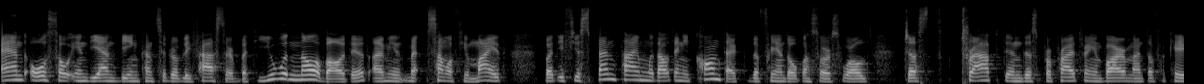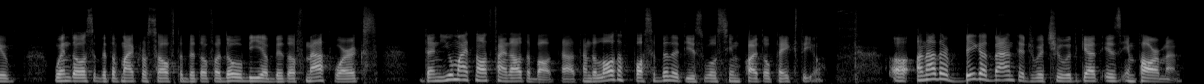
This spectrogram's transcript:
and also in the end being considerably faster. But you wouldn't know about it. I mean, some of you might. But if you spend time without any contact with the free and open source world, just trapped in this proprietary environment of, okay, Windows, a bit of Microsoft, a bit of Adobe, a bit of MathWorks, then you might not find out about that. And a lot of possibilities will seem quite opaque to you. Uh, another big advantage which you would get is empowerment.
